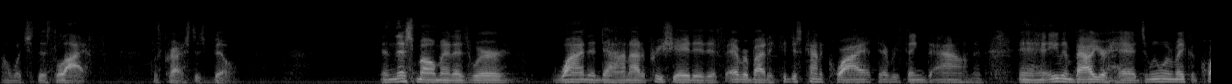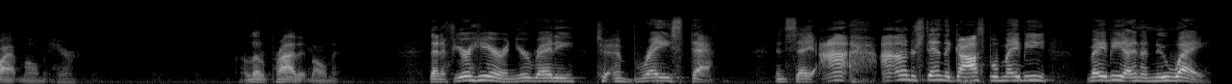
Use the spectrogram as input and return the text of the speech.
on which this life with Christ is built. In this moment, as we're winding down, I'd appreciate it if everybody could just kind of quiet everything down and, and even bow your heads. We want to make a quiet moment here, a little private moment. That if you're here and you're ready to embrace that and say, I, I understand the gospel maybe, maybe in a new way.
